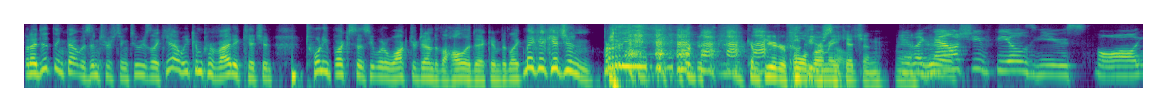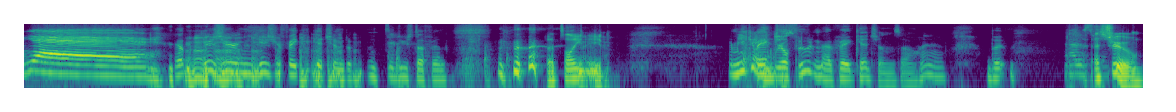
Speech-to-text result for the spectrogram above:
but I did think that was interesting too. He's like, "Yeah, we can provide a kitchen." Twenty bucks says he would have walked her down to the holodeck and been like, "Make a kitchen." Computer full Cook gourmet yourself. kitchen. He's Yeah. like, Yeah. now she feels useful. Yay. Yep, here's your here's your fake kitchen to, to do stuff in. That's all you need. I mean, you can make real food in that fake kitchen, so yeah. But That's true.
